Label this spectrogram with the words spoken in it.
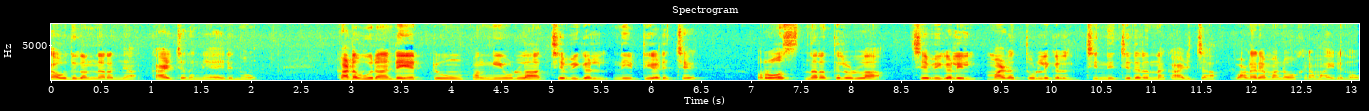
കൗതുകം നിറഞ്ഞ കാഴ്ച തന്നെയായിരുന്നു. കടവൂരാന്റെ ഏറ്റവും ഭംഗിയുള്ള ചെവികൾ നീട്ടിയടിച്ച് റോസ് നിറത്തിലുള്ള ചെവികളിൽ മഴത്തുള്ളികൾ ചിന്നിച്ചിതറുന്ന കാഴ്ച വളരെ മനോഹരമായിരുന്നു.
